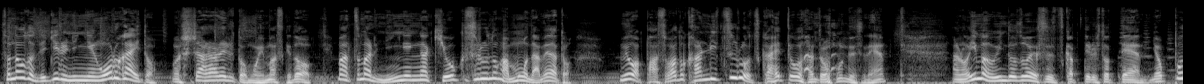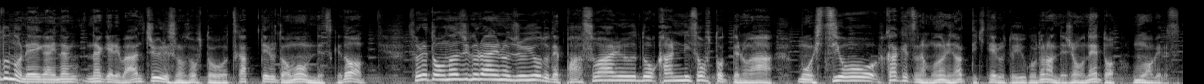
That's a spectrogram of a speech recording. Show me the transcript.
そんなことできる人間おるかいとおっしゃられると思いますけど、まあつまり人間が記憶するのがもうダメだと。要はパスワード管理ツールを使えってことだと思うんですね。あの、今 Windows OS 使ってる人って、よっぽどの例外なければアンチウイルスのソフトを使ってると思うんですけど、それと同じぐらいの重要度でパスワード管理ソフトってのが、もう必要不可欠なものになってきてるということなんでしょうね、と思うわけです。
